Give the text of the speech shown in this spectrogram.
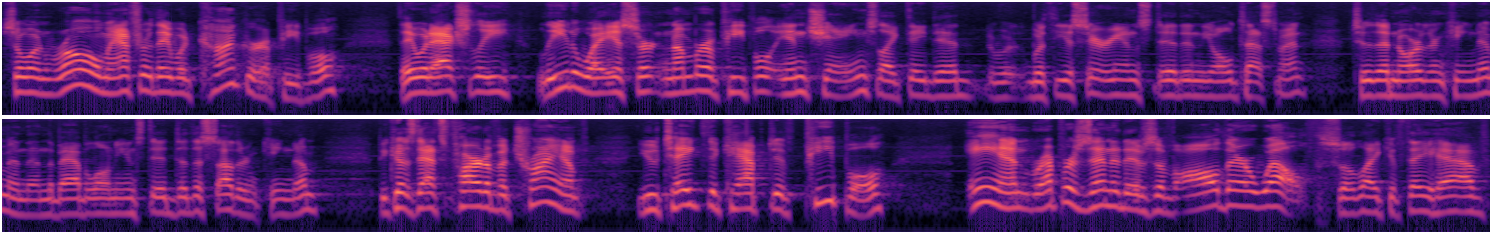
So in Rome, after they would conquer a people, they would actually lead away a certain number of people in chains, like they did with the Assyrians did in the Old Testament. to the northern kingdom, and then the Babylonians did to the southern kingdom, because that's part of a triumph. You take the captive people and representatives of all their wealth. So, like if they have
